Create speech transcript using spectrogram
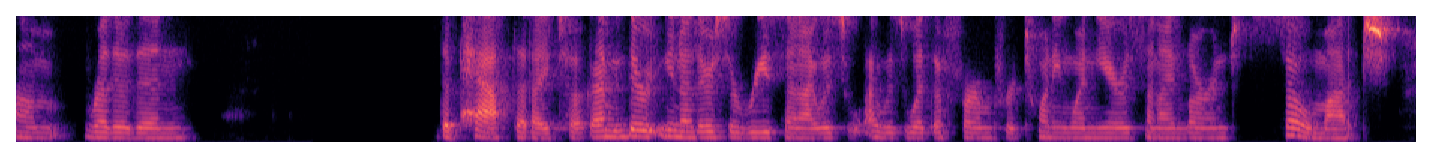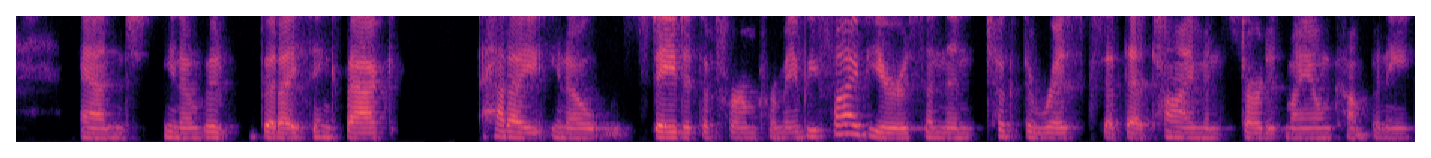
um, rather than the path that I took. I mean, there, you know, there's a reason I was I was with a firm for 21 years and I learned so much. And, you know, but but I think back, had I, you know, stayed at the firm for maybe five years and then took the risks at that time and started my own company,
